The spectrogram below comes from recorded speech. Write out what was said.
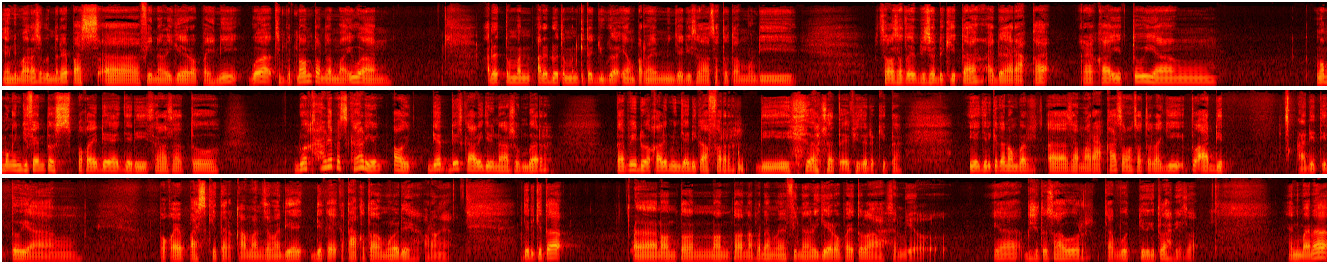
Yang di mana sebenarnya pas uh, final liga Eropa ini gue sempet nonton sama Iwan ada teman ada dua teman kita juga yang pernah menjadi salah satu tamu di salah satu episode kita. Ada Raka. Raka itu yang ngomongin Juventus. Pokoknya dia jadi salah satu dua kali apa sekali? Oh dia dia sekali jadi narasumber tapi dua kali menjadi cover di salah satu episode kita. Iya jadi kita nomor uh, sama Raka sama satu lagi itu Adit. Adit itu yang pokoknya pas kita rekaman sama dia dia kayak ketakut sama mulu deh orangnya. Jadi kita uh, nonton nonton apa namanya final Liga Eropa itulah sambil ya bis itu sahur cabut gitu gitulah biasa. Yang di mana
